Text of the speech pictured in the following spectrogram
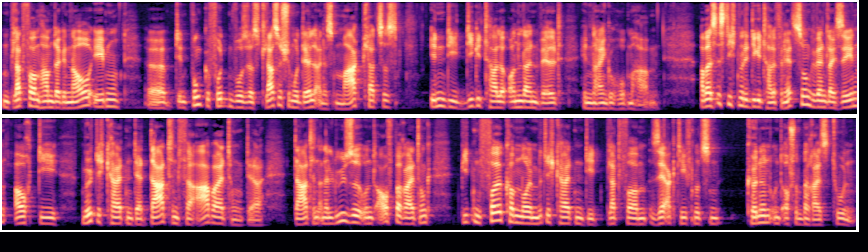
Und Plattformen haben da genau eben äh, den Punkt gefunden, wo sie das klassische Modell eines Marktplatzes in die digitale Online-Welt hineingehoben haben. Aber es ist nicht nur die digitale Vernetzung, wir werden gleich sehen, auch die Möglichkeiten der Datenverarbeitung, der Datenanalyse und Aufbereitung bieten vollkommen neue Möglichkeiten, die Plattformen sehr aktiv nutzen können und auch schon bereits tun.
